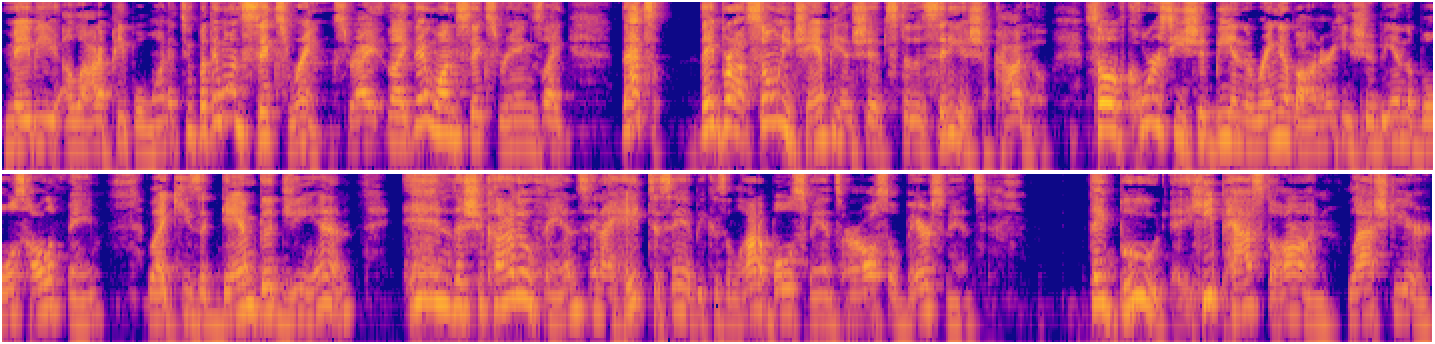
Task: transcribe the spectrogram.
maybe a lot of people wanted to, but they won six rings, right? Like they won six rings. Like that's they brought so many championships to the city of Chicago. So of course he should be in the Ring of Honor. He should be in the Bulls Hall of Fame. Like he's a damn good GM. And the Chicago fans, and I hate to say it because a lot of Bulls fans are also Bears fans, they booed. He passed on last year,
